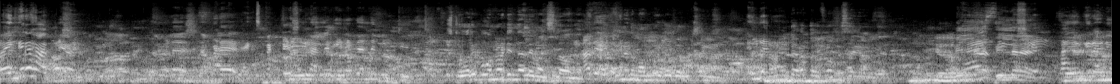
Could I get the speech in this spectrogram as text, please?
ഭയങ്കര ഹാപ്പിയാണ് നമ്മുടെ എക്സ്പെക്ടേഷൻ നല്ല രീതിയിൽ തന്നെ സ്റ്റോറി പൂർണമായിട്ട് ഇന്നല്ലേ മനസ്സിലാവുന്നത്? എങ്ങനെയാണ് മമ്മൂക്ക പെർഫോമൻസ് പെർഫോമൻസ് പല ഫീൽഡിലാണ്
